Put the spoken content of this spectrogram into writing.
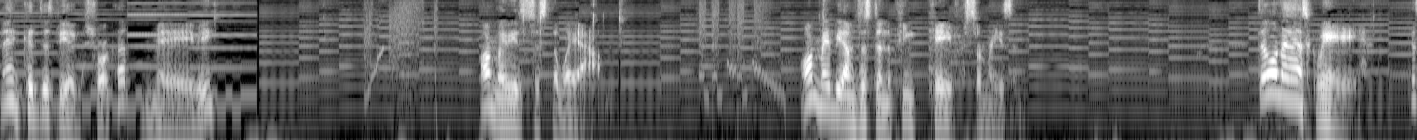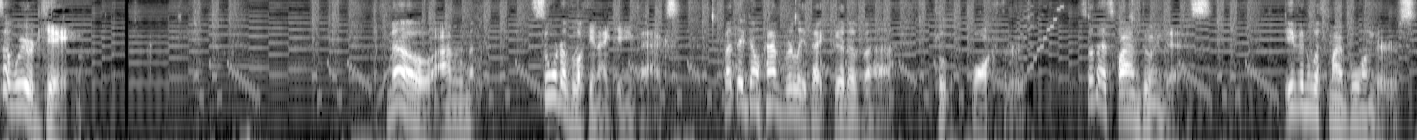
Man, could this be a shortcut? Maybe. Or maybe it's just the way out. Or maybe I'm just in the pink cave for some reason. Don't ask me. It's a weird game. No, I'm sort of looking at GameFAQs, but they don't have really that good of a walkthrough. So that's why I'm doing this. Even with my blunders.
